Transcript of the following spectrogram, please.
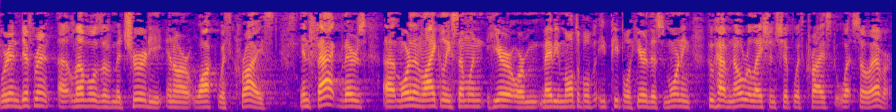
We're in different uh, levels of maturity in our walk with Christ. In fact, there's uh, more than likely someone here, or maybe multiple people here this morning, who have no relationship with Christ whatsoever.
